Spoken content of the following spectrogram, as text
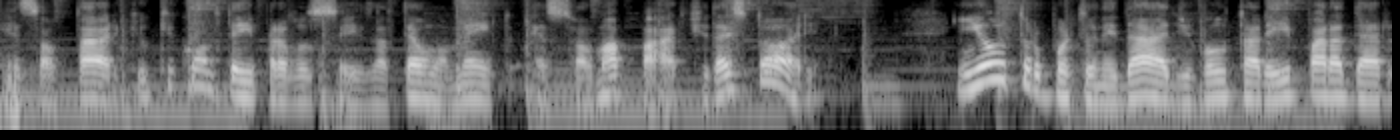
ressaltar que o que contei para vocês até o momento é só uma parte da história. Em outra oportunidade, voltarei para dar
